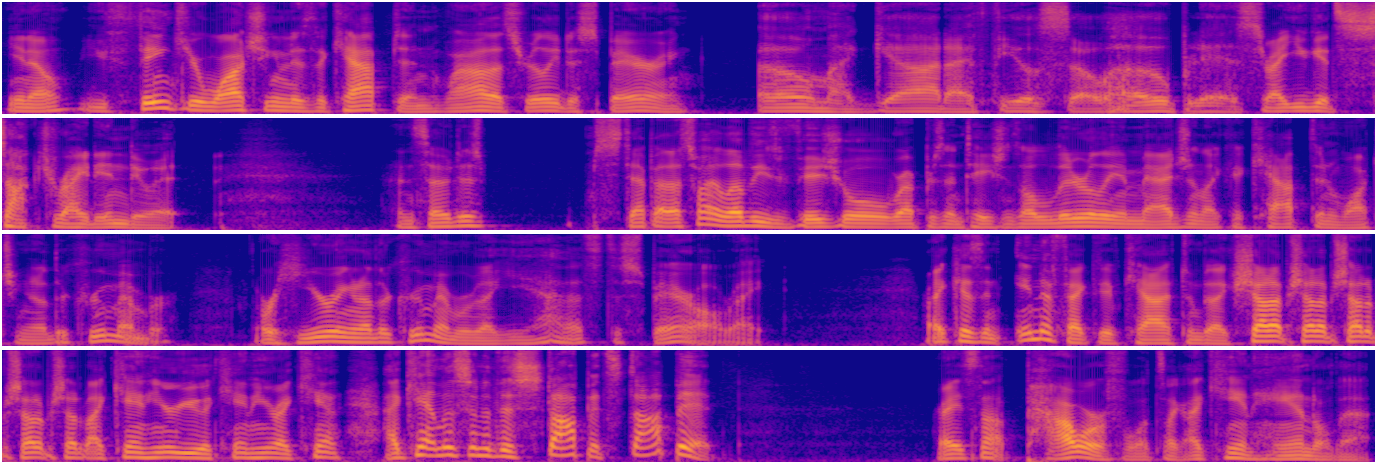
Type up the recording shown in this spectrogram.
you know, you think you're watching it as the captain. Wow, that's really despairing. Oh my God, I feel so hopeless, right? You get sucked right into it. And so just step out. That's why I love these visual representations. I'll literally imagine like a captain watching another crew member or hearing another crew member like, yeah, that's despair, all right. Right? Because an ineffective captain will be like, shut up, shut up, shut up, shut up, shut up. I can't hear you. I can't hear. I can't. I can't listen to this. Stop it. Stop it. Right? It's not powerful. It's like I can't handle that.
